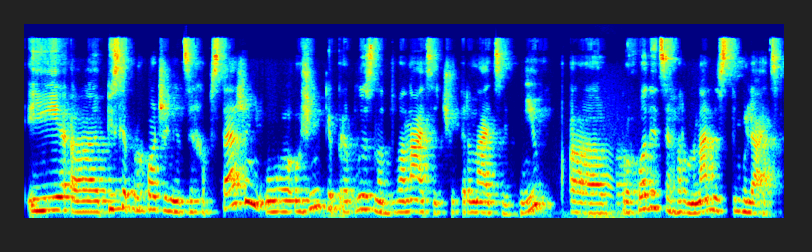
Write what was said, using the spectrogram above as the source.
І е, після проходження цих обстежень у, у жінки приблизно 12-14 днів е, проходиться гормональна стимуляція.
